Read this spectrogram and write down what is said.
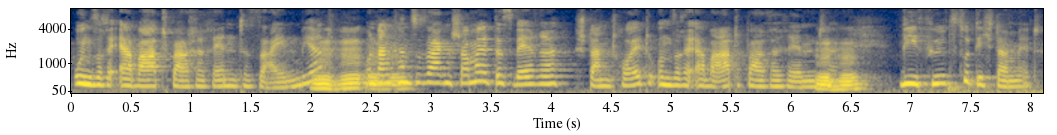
unsere erwartbare Rente sein wird. und dann kannst du sagen, schau mal, das wäre Stand heute unsere erwartbare Rente. Wie fühlst du dich damit?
